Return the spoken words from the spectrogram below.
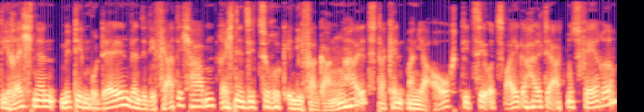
die rechnen mit den Modellen, wenn sie die fertig haben, rechnen sie zurück in die Vergangenheit. Da kennt man ja auch die CO2-Gehalt der Atmosphäre.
